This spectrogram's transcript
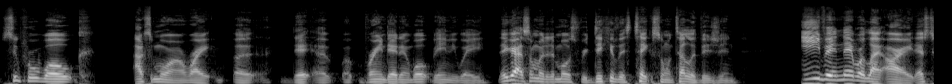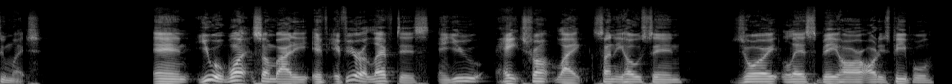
super woke oxymoron right? Uh, dead, uh, uh, brain dead and woke but anyway they got some of the most ridiculous takes on television. Even they were like all right that's too much. And you would want somebody if, if you're a leftist and you hate trump like sunny hostin joy les behar all these people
